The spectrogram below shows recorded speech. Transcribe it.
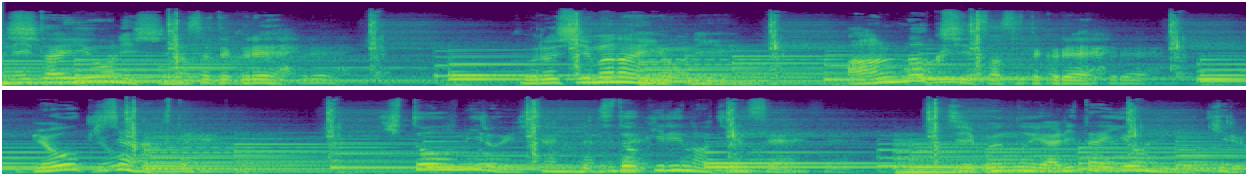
い死にたいように死なせてくれ。苦しまないように安楽死させてくれ。病気じゃなくて人を見る医者に一度きりの人生自分のやりたいように生きる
